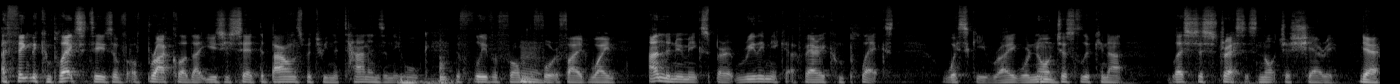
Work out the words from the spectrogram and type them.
I think the complexities of, of Brackla, that as you said, the balance between the tannins and the oak, the flavour from the hmm. fortified wine, and the new make spirit really make it a very complex whiskey, right? We're not hmm. just looking at, let's just stress, it's not just sherry Yeah,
